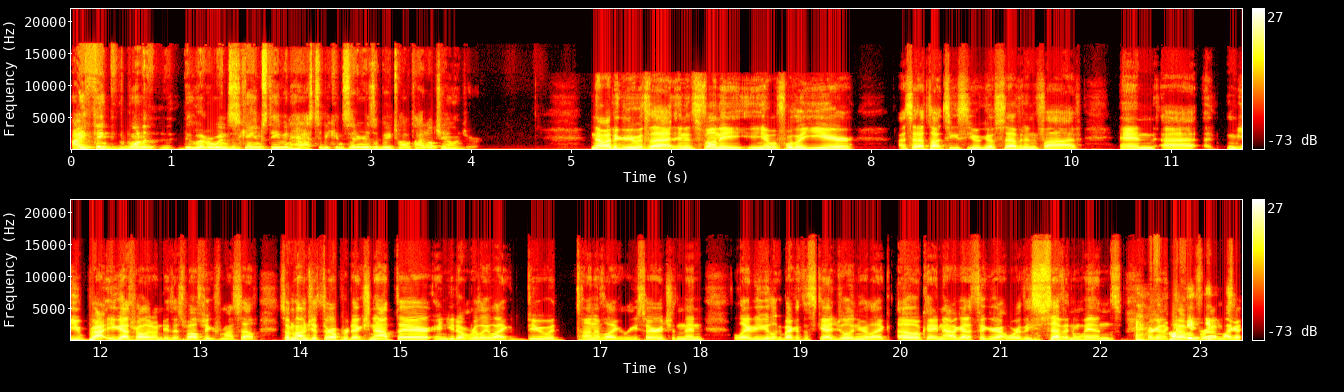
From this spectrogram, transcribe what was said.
I think one of whoever wins this game, Stephen, has to be considered as a Big 12 title challenger. Now, I'd agree with that, and it's funny. You know, before the year, I said I thought TC would go seven and five and uh, you you guys probably don't do this, but I'll speak for myself. Sometimes you throw a prediction out there and you don't really like do a ton of like research, and then later you look back at the schedule and you're like, oh, okay, now I got to figure out where these seven wins are going to come from. Like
